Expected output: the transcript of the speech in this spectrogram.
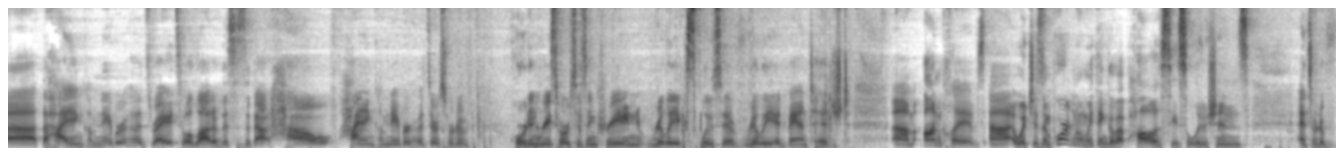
uh, the high income neighborhoods, right? So a lot of this is about how high income neighborhoods are sort of hoarding resources and creating really exclusive, really advantaged um, enclaves, uh, which is important when we think about policy solutions and sort of,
